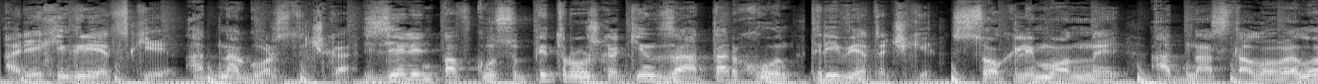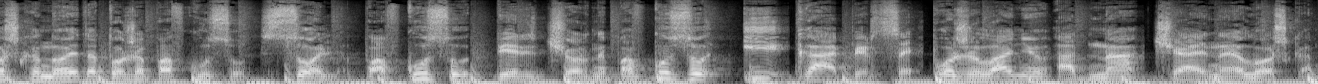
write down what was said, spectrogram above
орехи грецкие. 1 горсточка, зелень по вкусу, петрушка, кинза, тархун, 3 веточки, сок лимонный 1 столовая ложка, но это тоже по вкусу, соль по вкусу, перец черный по вкусу и каперсы, по желанию 1 чайная ложка.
